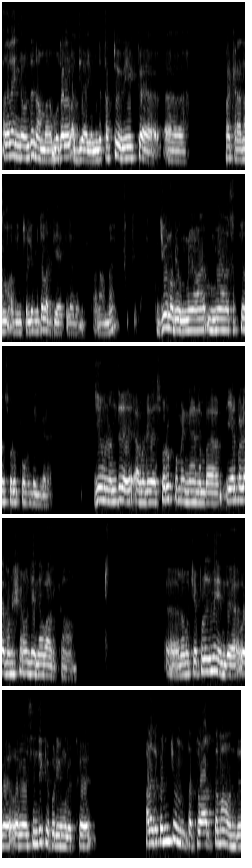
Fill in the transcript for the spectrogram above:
அதெல்லாம் இங்க வந்து நம்ம முதல் அத்தியாயம் வந்து தத்துவ விவேக ஆஹ், பிரகரணம் அப்படின்னு சொல்லி முதல் அத்தியாயத்துல நாம ஜீவனுடைய உண்மையான உண்மையான சத்திய ஸ்வரூப்பம் வந்து இங்க ஜீவன் வந்து அவனுடைய ஸ்வரூப்பம் என்ன? நம்ம இயல்புல மனுஷன் வந்து என்னவா இருக்கான்? அஹ் நமக்கு எப்பொழுதுமே இந்த ஒரு ஒரு சிந்திக்கக்கூடியவங்களுக்கு அல்லது கொஞ்சம் தத்துவார்த்தமா வந்து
